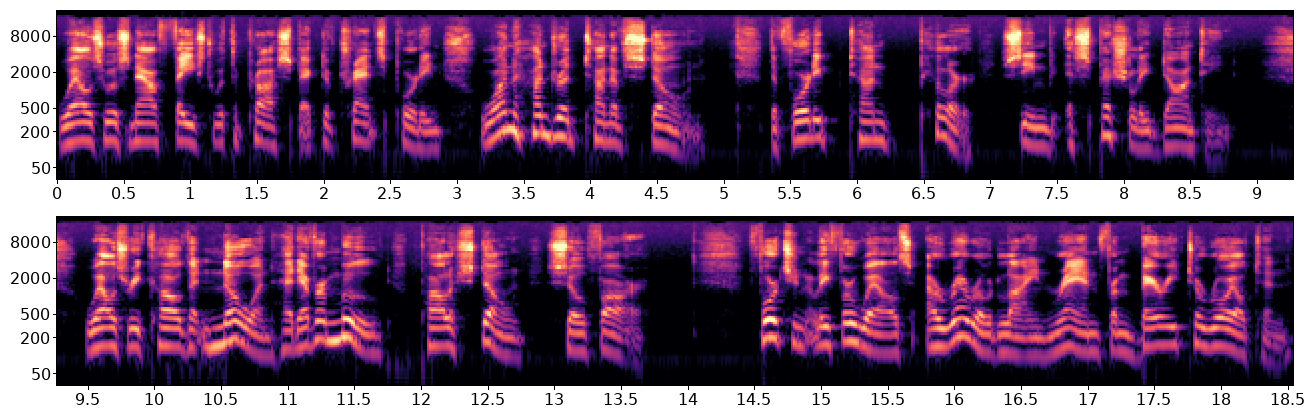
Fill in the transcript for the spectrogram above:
Wells was now faced with the prospect of transporting 100 ton of stone. The 40 ton pillar seemed especially daunting. Wells recalled that no one had ever moved polished stone so far. Fortunately for Wells, a railroad line ran from Barre to Royalton.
